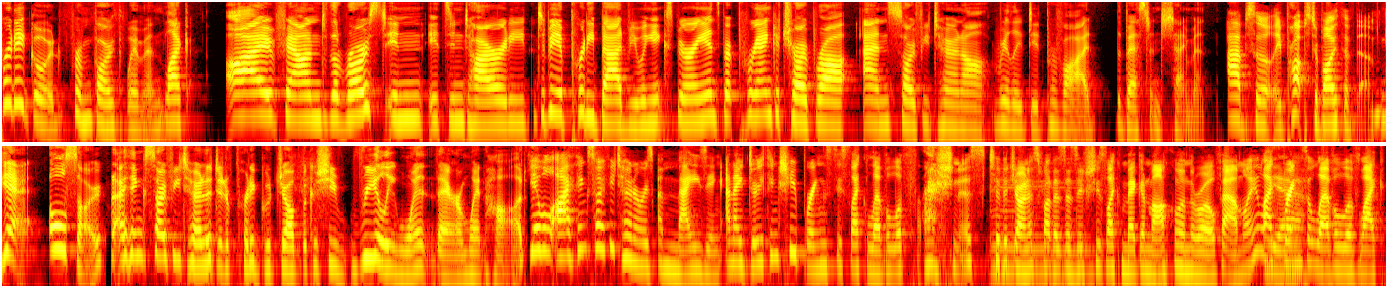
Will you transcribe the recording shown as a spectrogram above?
Pretty good from both women. Like, I found the roast in its entirety to be a pretty bad viewing experience, but Priyanka Chopra and Sophie Turner really did provide the best entertainment. Absolutely. Props to both of them. Yeah. Also, I think Sophie Turner did a pretty good job because she really went there and went hard. Yeah, well, I think Sophie Turner is amazing. And I do think she brings this like level of freshness to the Jonas Brothers as if mm. she's like Meghan Markle in the royal family. Like Yeah. brings a level of like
